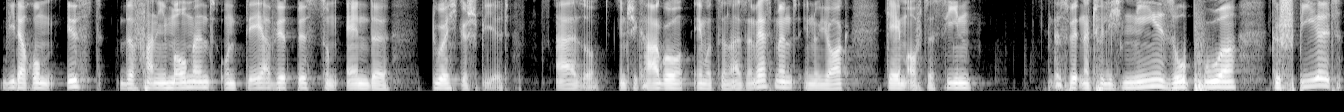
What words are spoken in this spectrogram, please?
wiederum ist The Funny Moment und der wird bis zum Ende durchgespielt. Also in Chicago emotionales Investment, in New York Game of the Scene. Das wird natürlich nie so pur gespielt,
